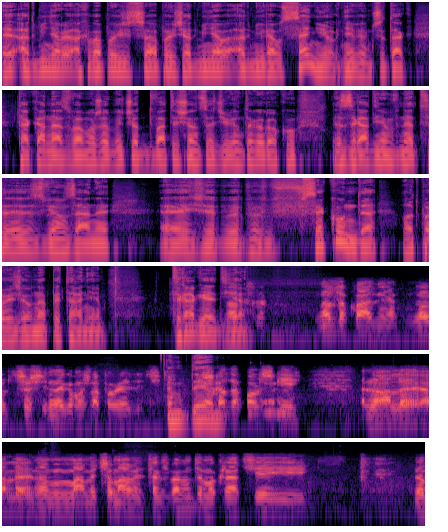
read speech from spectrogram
e, admirał, a chyba powiedzieć, trzeba powiedzieć admirał, admirał senior. Nie wiem, czy tak, taka nazwa może być od 2009 roku z Radiem Wnet e, związany. E, W sekundę odpowiedział na pytanie. Tragedia. No, no dokładnie. No cóż innego można powiedzieć. Szkoda Polski, no ale, ale no, mamy co mamy, tak zwaną demokrację i no,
